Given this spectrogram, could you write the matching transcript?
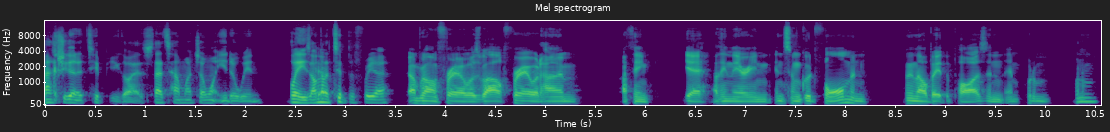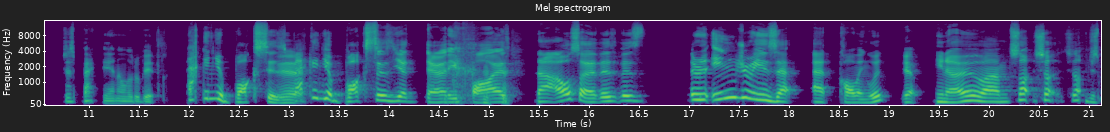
actually going to tip you guys. That's how much I want you to win. Please, I'm Yeah. going to tip the Freo. I'm going Freo as well. Freo at home, I think. Yeah, I think they're in, in some good form, and I think they'll beat the Pies and, and put them put them just back down a little bit. Back in your boxes. Yeah. Back in your boxes, you dirty pies. now, also, there's there's there are injuries at, at Collingwood. Yep. You know, um, it's not it's not, it's not just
